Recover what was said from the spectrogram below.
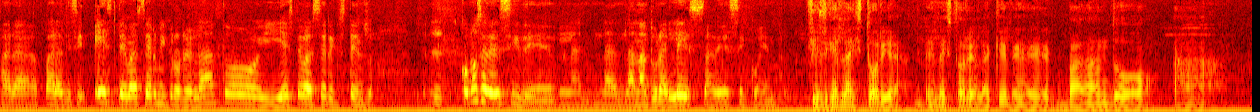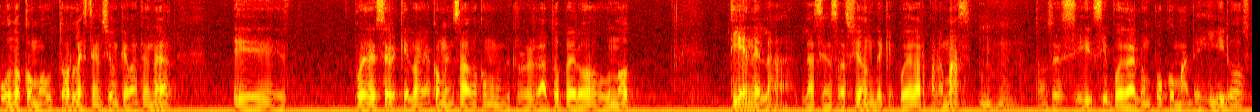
Para, para decir, este va a ser microrelato y este va a ser extenso. ¿Cómo se decide la, la, naturaleza de ese cuento? Fíjese que es la historia, es la historia la que le va dando a uno como autor la extensión que va a tener. Eh, puede ser que lo haya comenzado como un microrelato, pero uno tiene la, sensación de que puede dar para más. Entonces sí, sí puede darle un poco más de giros,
